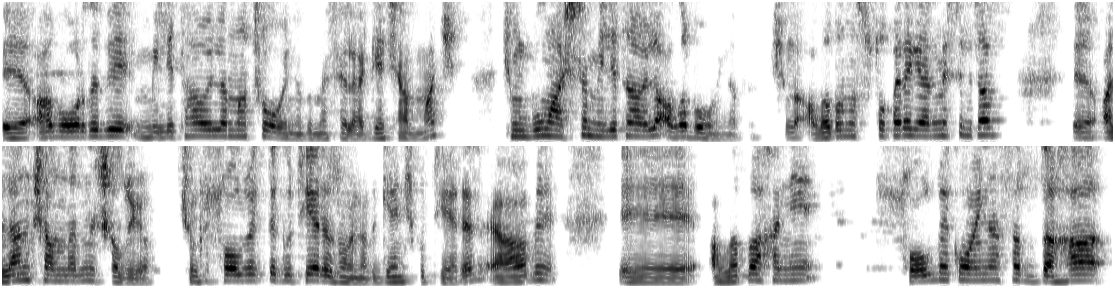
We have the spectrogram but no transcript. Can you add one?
E, abi orada bir Militao ile Nacho oynadı mesela geçen maç. Şimdi bu maçta Militao ile Alaba oynadı. Şimdi Alaba'nın stopere gelmesi biraz e, alarm çanlarını çalıyor. Çünkü sol bekte Gutierrez oynadı. Genç Gutierrez. E abi e, Alaba hani sol bek oynasa daha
